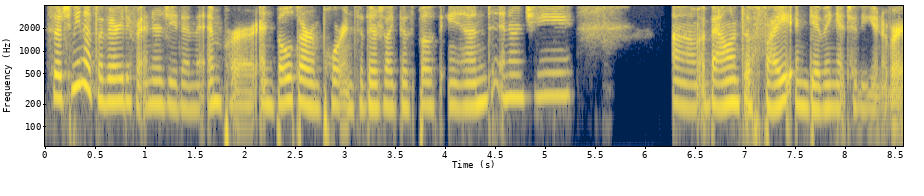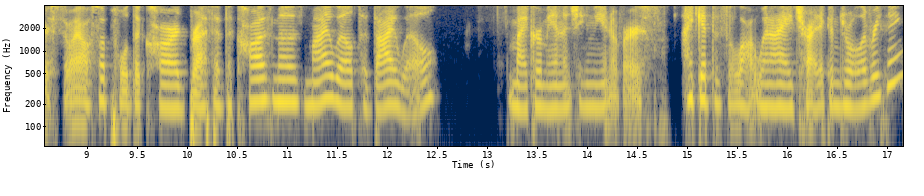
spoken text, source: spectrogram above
So to me that's a very different energy than the emperor and both are important. So there's like this both and energy. Um, a balance of fight and giving it to the universe. So I also pulled the card Breath of the Cosmos, My Will to Thy Will, micromanaging the universe. I get this a lot when I try to control everything.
